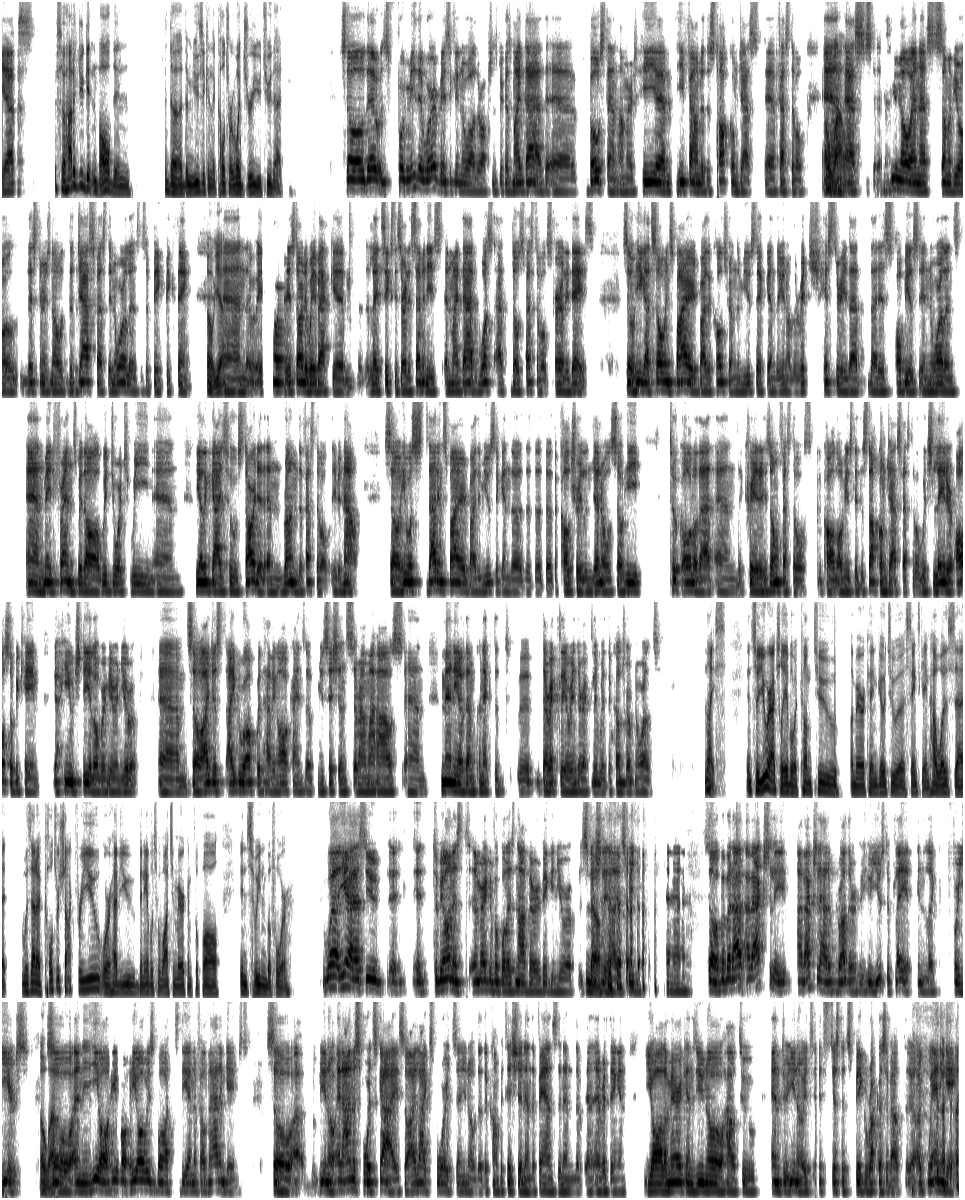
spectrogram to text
Yes. So how did you get involved in the the music and the culture? What drew you to that? So there was for me there were basically no other options because my dad, uh, Bo Stenhammar, he um, he founded the Stockholm Jazz uh, Festival. Oh, wow. as, as you know, and as some of your listeners know, the Jazz Fest in New Orleans is a big, big thing. Oh yeah. and it started, way back in the late 60s early 70s and my dad was at those festivals early days. So he got so inspired by the culture and the music and the you know the rich history that that is obvious in new orleans and made friends with all with George Wein and the other guys who started and run the festival even now. So he was that inspired by the music and the the the, the, the culture in general. So he took all of that and created his own festivals called obviously the Stockholm Jazz Festival, which later also became a huge deal over here in Europe. Um, so I just I grew up with having all kinds of musicians around my house, and many of them connected uh, directly or indirectly with the culture of New Orleans. Nice. And so you were actually able to come to America and go to a Saints game. How was that? Was that a culture shock for you, or have you been able to watch American football in Sweden before? Well, yeah, as you, it, it, to be honest, American football is not very big in Europe, especially not in Sweden. Uh, so, but but I, I've actually I've actually had a brother who, who used to play it in like for years. Oh wow. So and he he he always bought the NFL Madden games. So uh, you know, and I'm a sports guy, so I like sports and you know the the competition and the fans and then the, and everything. And y'all Americans, you know how to enter. You know, it's it's just this big ruckus about uh, any game.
